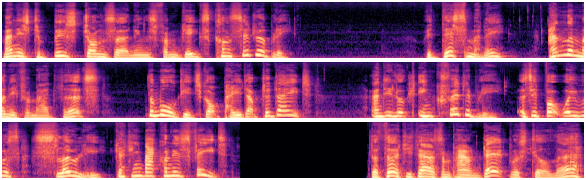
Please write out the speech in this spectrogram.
managed to boost John's earnings from gigs considerably. With this money and the money from adverts, the mortgage got paid up to date and he looked incredibly as if Otway was slowly getting back on his feet. The £30,000 debt was still there,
